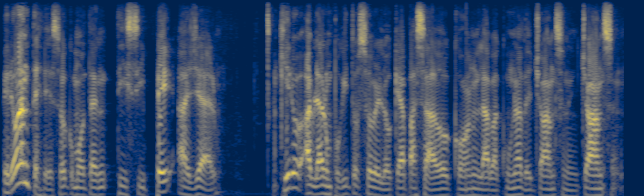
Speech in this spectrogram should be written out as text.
Pero antes de eso, como te anticipé ayer, quiero hablar un poquito sobre lo que ha pasado con la vacuna de Johnson Johnson.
